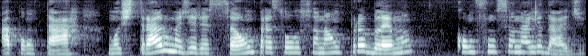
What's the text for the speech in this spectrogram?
apontar, mostrar uma direção para solucionar um problema com funcionalidade.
